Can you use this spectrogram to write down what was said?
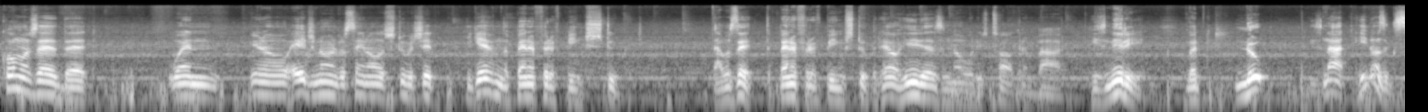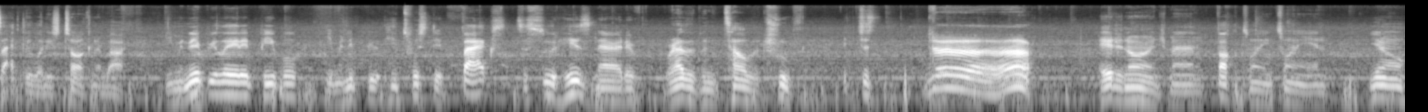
Cuomo said that when you know Agent Orange was saying all this stupid shit, he gave him the benefit of being stupid. That was it. The benefit of being stupid. Hell, he doesn't know what he's talking about. He's an idiot. But nope, he's not. He knows exactly what he's talking about. He manipulated people. He manipulated. He twisted facts to suit his narrative rather than tell the truth. It just. Ugh. Agent Orange, man. Fuck 2020. And, you know,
